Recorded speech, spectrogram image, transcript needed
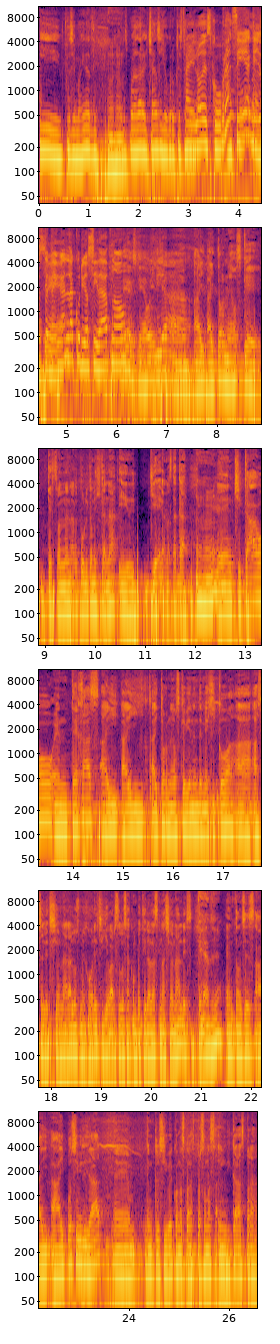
y pues imagínate, les puede dar el chance, yo creo que está Ahí lo descubres. Sí, aquellos que tengan la curiosidad, ¿Qué ¿no? crees? Que hoy día hay, hay torneos que, que son en la República Mexicana y llegan hasta acá. En Chicago, en Texas, hay, hay, hay torneos que vienen de México a, a seleccionar a los mejores y llevárselos a competir a las nacionales. Fíjate. Entonces hay, hay posibilidad, eh, inclusive conozco a las personas indicadas para,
